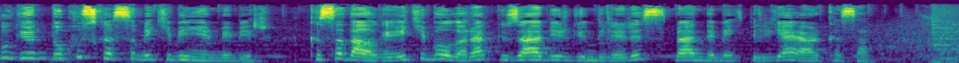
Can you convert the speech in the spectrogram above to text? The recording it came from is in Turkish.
Bugün 9 Kasım 2021. Kısa Dalga ekibi olarak güzel bir gün dileriz. Ben Demet Bilge Erkasap.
